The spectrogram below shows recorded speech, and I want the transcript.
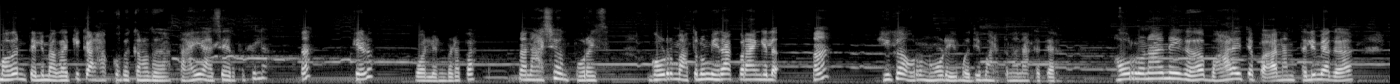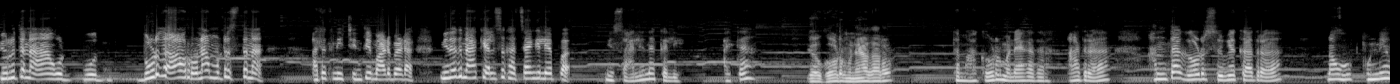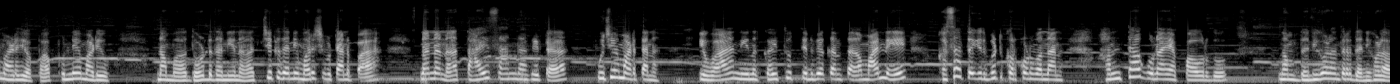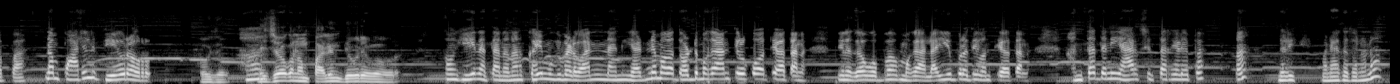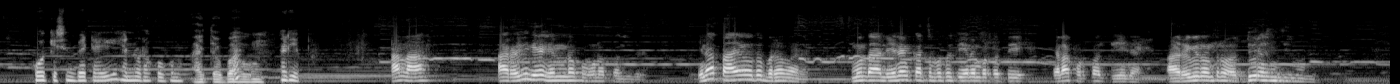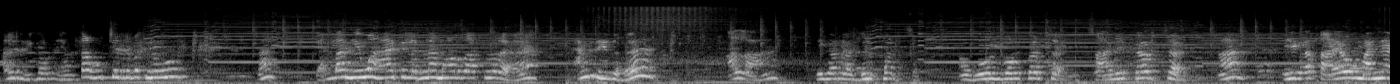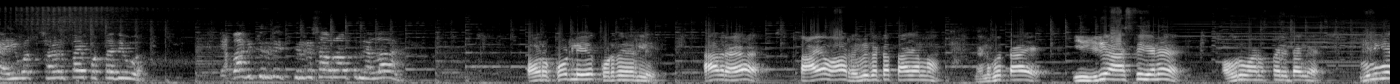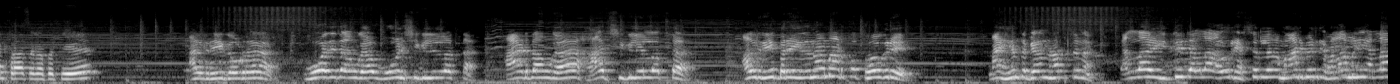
ಮಗನ ತಲೆ ಮಗ ಅಕ್ಕಿ ಕಾಳು ಹಾಕೋಬೇಕು ಅನ್ನೋದು ತಾಯಿ ಆಸೆ ಇರ್ತತಿಲ್ಲ? ಹಾ? ಕೇಳು. ಒಲ್ಲೇನ್ ಬಿಡಪ್ಪ. ನನ್ನ ಆಸೆ ಒಂದು ಪೂರೈಸು. ಗೌಡ್ರ ಮಾತನು ಮೀರಾಕ್ ಬರಂಗಿಲ್ಲ. ಆ ಈಗ ಅವ್ರು ನೋಡಿ ಮದ್ವಿ ಮಾಡ್ತಾನ ಹಾಕತ್ಯಾರ ಅವ್ರ ಋಣಾನ ಈಗ ಬಹಳ ಐತಪ್ಪ ನಮ್ ತಲೆ ಮ್ಯಾಗ. ಇರುತನ ದುಡ್ದ ಅವ್ರ ಋಣ ಮುಟ್ರಿಸ್ತಾನ. ಅದಕ್ ನೀ ಚಿಂತೆ ಮಾಡಬೇಡ. ನಿನಗ ನಾ ಕೆಲ್ಸಕ್ ಹಚ್ಚಂಗಿಲ್ಲಪ್ಪ. ನೀ ಸಾಲಿನ ಕಲಿ. ಆಯ್ತಾ? ಇವಾಗ ಗೌಡ್ರ ಮನೆ ಅದಾರು? ತಮ್ಮ ಗೌಡ್ರ ಮನ್ಯಾಗ ಅದಾರ. ಆದ್ರ ಅಂತ ಗೌಡ್ರ ಸಿಗ್ಬೇಕಾದ್ರ ನಾವು ಪುಣ್ಯ ಮಾಡಿದ್ವಪ್ಪ ಪುಣ್ಯ ಮಾಡಿವ್. ನಮ್ಮ ದೊಡ್ಡ ದನಿನ ಚಿಕ್ಕ ದನಿ ಮರೆಸಿಬಿಟ್ಟಾನಪ್ಪ. ನನ್ನನ್ನ ತಾಯಿ ಸಾಂದಾಗಿಟ್ಟ ಪೂಜೆ ಮಾಡ್ತಾನ. ಇವ ನೀನ್ ಕೈ ತುತ್ತು ತಿನ್ಬೇಕಂತ ಮೊನ್ನೆ ಕಸ ತೆಗೆದ್ಬಿಟ್ಟು ಕರ್ಕೊಂಡ್ ಬಂದಾನ. ಅಂತ ಗುಣ ಯಪ್ಪ ಅವ್ರದು. ನಮ್ ದನಿಗಳಂದ್ರ ದನಿಗಳಪ್ಪ. ನಮ್ ಪಾಲಿನ ದೇವ್ರ ಅವ್ರು. ಹೌದು. ಹಾ. ನಿಜವಾಗ ನಮ್ಮ ಪಾಲಿನ ದೇವ್ರಿ ಅವ್ರು. ಅವ್ ಏನಂತಾನ ನನ್ ಕೈ ಮುಗಿಬೇಡವ? ನನ್ ಎರಡನೇ ಮಗ ದೊಡ್ಡ ಮಗ ಅಂತ ತಿಳ್ಕೊ ಅಂತ ಹೇಳ್ತಾನ. ನಿನಗ ಒಬ್ಬ ಮಗ ಅಲ್ಲ ಇಬ್ರದಿ ಅಂತ ಹೇಳ್ತಾನ. ಅಂತ ದನಿ ಯಾರು ಸಿಗ್ತಾರ ಹೇಳಪ್ಪ ಹಾ? ನಡಿ ಮನ್ಯಾಗ ಅದನು ಹೋಗಿ ಕಿಶನ್ ಭೇಟಿಯಾಗಿ ಹೆಣ್ಣು ನೋಡಕ್ ಹೋಗುನು. ಆಯ್ತು ಬಾ ಹೋಗುನ್. ನಡಿಯಪ್ಪ. ಅಲ್ಲ ಆ ರವಿಗೆ ಹೆಣ್ಣು ಹೋಗೋಣ ತಂದಿದ್ರಿ ಇನ್ನ ತಾಯೋದು ಬರವಾರ ಮುಂದ ಅಲ್ಲಿ ಏನೇನ್ ಖರ್ಚು ಬರ್ತೈತಿ ಏನೇನ್ ಬರ್ತೈತಿ ಎಲ್ಲಾ ಕೊಡ್ಕೊಂತ ಏನ ಆ ರವಿದಂತ್ರ ಅದ್ದೂರಿ ಹಂಗಿದ್ರಿ ನೋಡಿ ಅಲ್ರಿ ಗೌಡ್ರ, ಎಂತ ಹುಚ್ಚಿರ್ಬೇಕು ನೀವು? ಹಾಂ? ಎಲ್ಲ ನೀವು ಹಾಕಿ ಲಗ್ನ ಮಾಡೋದಾತಂದ್ರೆ ಹಂಗ್ರಿ ಇದು? ಅಲ್ಲ ಈಗ ಲಗ್ನ ಖರ್ಚು, ಅವ್ ಹೋಗಿ ಬರೋ ಖರ್ಚು, ಶಾಲೆ ಖರ್ಚು, ಹಾಂ? ಈಗ ತಾಯವ್ ಮೊನ್ನೆ ಐವತ್ತು ಸಾವಿರ ರೂಪಾಯಿ ಕೊಟ್ಟದೀವು. ಯಾವಾಗ ತಿರ್ಗಿ ತಿರ್ಗಿ ಸಾವಿರ ಆತನೆಲ್ಲ? ಅವ್ರು ಕೊಡ್ಲಿ, ಕೊಡದೇ ಇರ್ಲಿ. ಆದ್ರೆ ತಾಯವ ರವಿಗಟ್ಟ ತಾಯಲ್ಲ ನನಗೂ ತಾಯಿ. ಈ ಇಡೀ ಆಸ್ತಿಗೇನ, ಅವರು ವಾರಸ್ತಾರ ಇದ್ದಂಗ. ನಿನಗೇನ್ ತ್ರಾಸ ಆಗತೈತಿ ಅಲ್ರಿ ಗೌಡ್ರ? ಓದಿದವಂಗ ಓಣ್ ಸಿಗ್ಲಿಲ್ಲತ್ತ, ಆಡ್ದವಂಗ ಹಾದ್ ಸಿಗ್ಲಿಲ್ಲತ್ತ. ಅಲ್ರಿ, ಬರೀ ಇದನ್ನ ಮಾಡ್ಕೊತ ಹೋಗ್ರಿ. ನಾ ಹಿಂದ ಬೆನ್ನ ಹತ್ತನ ಎಲ್ಲ ಇದ್ದಿದ್ದೆಲ್ಲ ಅವ್ರ ಹೆಸರ್ಲೆಲ್ಲ ಮಾಡ್ಬೇಡ್ರಿ, ಹೊಲ ಮನಿ ಎಲ್ಲ.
